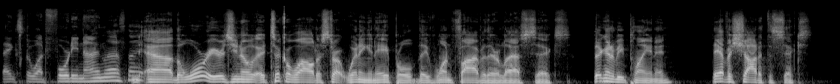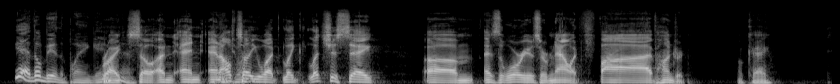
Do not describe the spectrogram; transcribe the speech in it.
Thanks to what, 49 last night? Uh, the Warriors, you know, it took a while to start winning in April. They've won five of their last six. They're going to be playing in. They have a shot at the six. Yeah, they'll be in the playing game. right? yeah. So and and and I'll tell you what, like let's just say, um, as the Warriors are now at five hundred, okay. I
